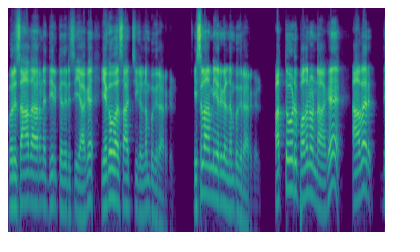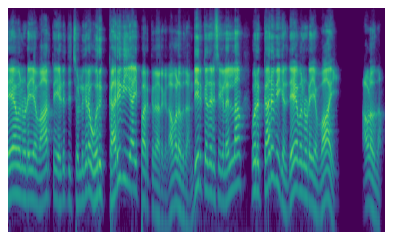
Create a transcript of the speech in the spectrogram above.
ஒரு சாதாரண தீர்க்கதரிசியாக எகவா சாட்சிகள் நம்புகிறார்கள். இஸ்லாமியர்கள் நம்புகிறார்கள். பத்தோடு பதினொன்னாக அவர் தேவனுடைய வார்த்தை எடுத்து சொல்லுகிற ஒரு கருவியாய் பார்க்கிறார்கள். அவ்வளவுதான். தீர்க்கதரிசிகள் எல்லாம் ஒரு கருவிகள். தேவனுடைய வாய். அவ்வளவுதான்.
